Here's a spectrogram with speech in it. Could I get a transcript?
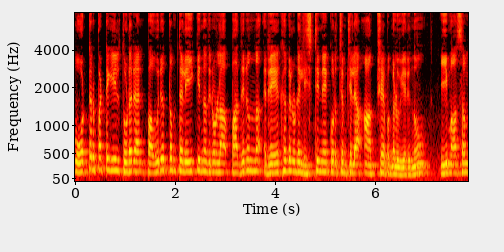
വോട്ടർ പട്ടികയിൽ തുടരാൻ പൗരത്വം തെളിയിക്കുന്നതിനുള്ള പതിനൊന്ന് രേഖകളുടെ ലിസ്റ്റിനെ കുറിച്ചും ചില ആക്ഷേപങ്ങൾ ഉയരുന്നു. ഈ മാസം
